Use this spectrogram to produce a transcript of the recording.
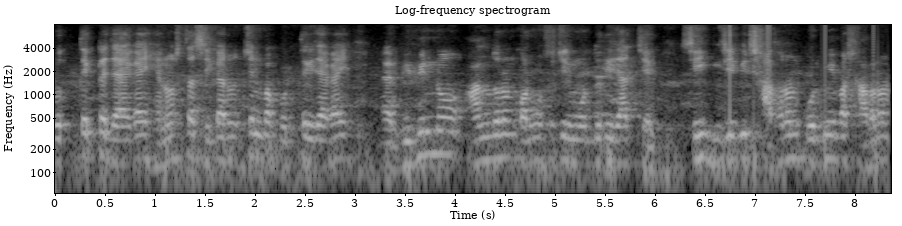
প্রত্যেকটা জায়গায় হেনস্থার শিকার হচ্ছেন বা প্রত্যেক জায়গায় বিভিন্ন আন্দোলন কর্মসূচির মধ্য দিয়ে যাচ্ছেন, সেই বিজেপির সাধারণ কর্মী বা সাধারণ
